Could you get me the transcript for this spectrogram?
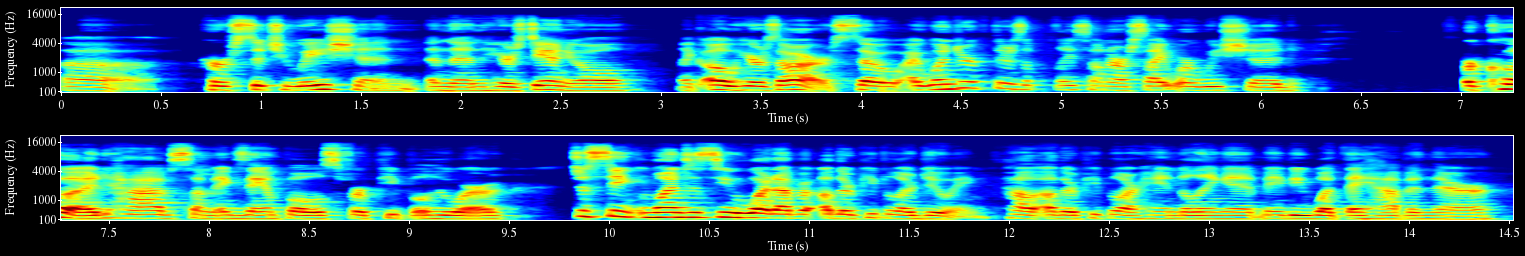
uh her situation. And then here's Daniel like oh here's ours. So I wonder if there's a place on our site where we should or could have some examples for people who are just seeing want to see what other people are doing how other people are handling it maybe what they have in their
